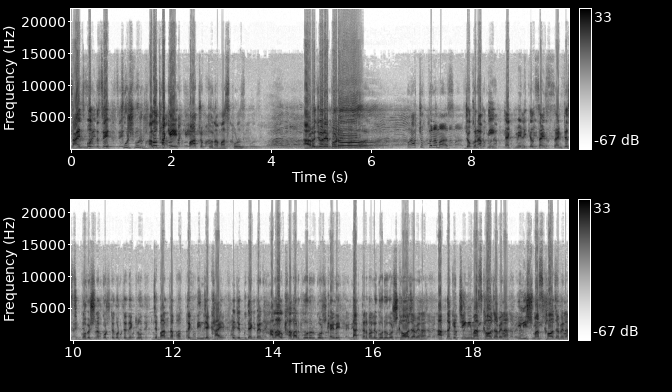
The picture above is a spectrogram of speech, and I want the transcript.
সায়েন্স বলতেছে, ফুসফুস ভালো থাকে, পাঁচ ওয়াক্ত নামাজ পড়লে। আরও জোরে পড়ুন। পাঁচ নামাজ। যখন আপনি এক মেডিকেল সায়েন্স সায়েন্টিস্ট গবেষণা করতে করতে দেখল যে বান্দা প্রত্যেক দিন যে খায়, এই যে দেখবেন হালাল খাবার, গরুর গোশ খাইলে ডাক্তার বলে গরুর গোশ খাওয়া যাবে না। আপনাকে মাছ খাওয়া যাবে না, ইলিশ মাছ খাওয়া যাবে না,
